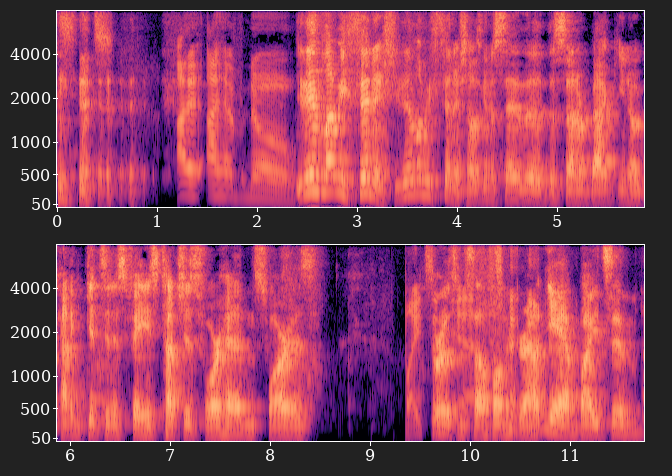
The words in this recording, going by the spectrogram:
Let's- let's- I I have no. you didn't let me finish. You didn't let me finish. I was going to say the, the center back, you know, kind of gets in his face, touches forehead, and Suarez bites him, throws yeah. himself on the ground. Yeah, bites him.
